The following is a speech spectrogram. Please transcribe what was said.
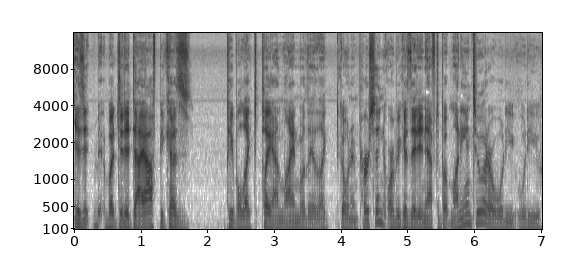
Is it but did it die off because people like to play online more they like going in person or because they didn't have to put money into it or what do you what do you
